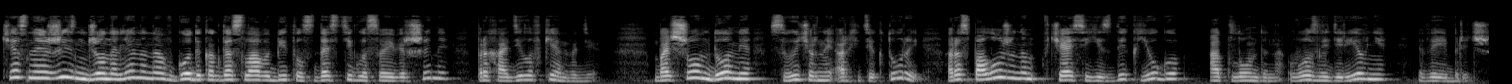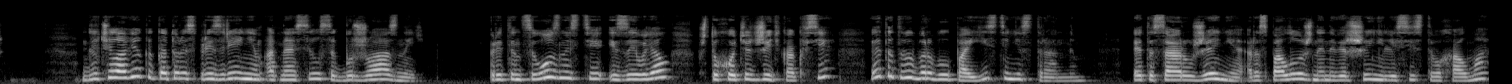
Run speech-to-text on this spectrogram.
Частная жизнь Джона Леннона в годы, когда слава Битлз достигла своей вершины, проходила в Кенвуде большом доме с вычурной архитектурой, расположенном в часе езды к югу от Лондона, возле деревни Вейбридж. Для человека, который с презрением относился к буржуазной претенциозности и заявлял, что хочет жить как все, этот выбор был поистине странным. Это сооружение, расположенное на вершине лесистого холма,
